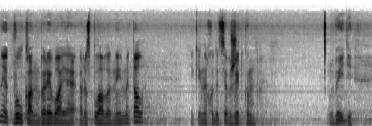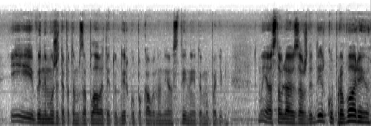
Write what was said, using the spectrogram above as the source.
ну як вулкан, вириває розплавлений метал, який знаходиться в жидкому виді. І ви не можете потім заплавити ту дирку, поки воно не остине і тому подібне. Тому я оставляю завжди дирку, проварюю,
